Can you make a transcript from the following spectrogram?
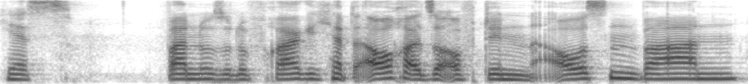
Yes. War nur so eine Frage. Ich hatte auch, also auf den Außenbahnen,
